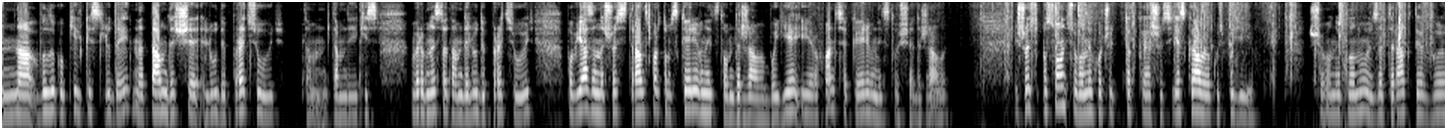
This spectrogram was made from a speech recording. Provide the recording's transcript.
на велику кількість людей, на там, де ще люди працюють. Там, там, де якісь виробництва, там, де люди працюють, пов'язане щось з транспортом, з керівництвом держави, бо є ієрофант, це керівництво ще держави. І щось по сонцю вони хочуть таке щось яскраву якусь подію. Що вони планують за теракти в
